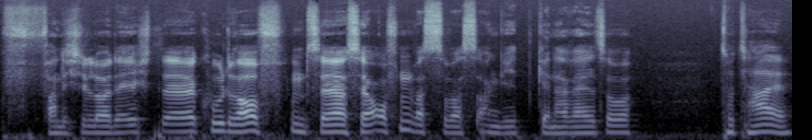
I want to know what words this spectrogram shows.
fand ich die Leute echt äh, cool drauf und sehr, sehr offen, was sowas angeht, generell so. Total.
